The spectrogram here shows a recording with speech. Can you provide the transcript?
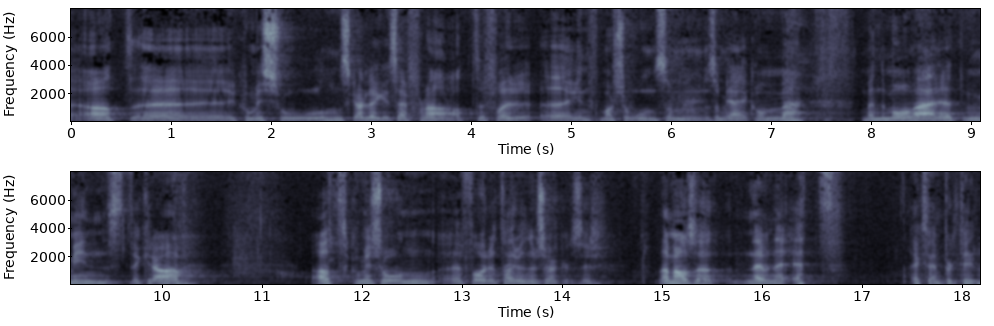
at eh, kommisjonen skal legge seg flate for eh, informasjon som, som, jeg kommer med. Men det må være et minstekrav at kommisjonen uh, foretar undersøkelser. La meg også nevne ett eksempel til.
